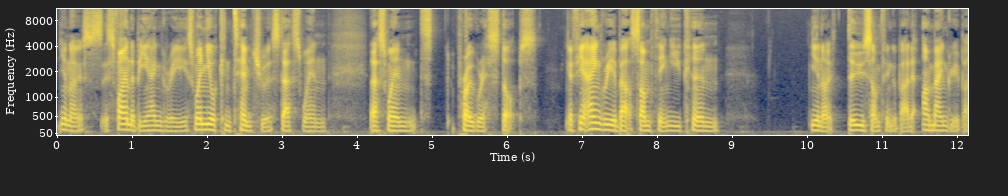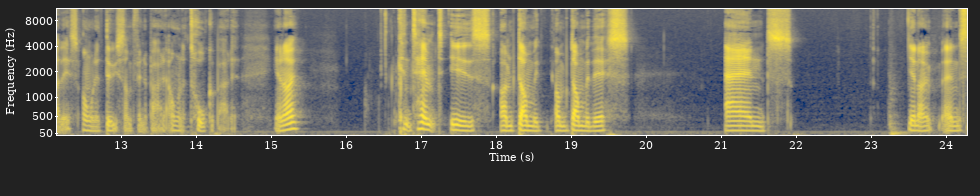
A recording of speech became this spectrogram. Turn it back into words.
you know it's, it's fine to be angry. It's when you're contemptuous that's when that's when progress stops. If you're angry about something, you can, you know, do something about it. I'm angry about this. I want to do something about it. I want to talk about it. You know? Contempt is I'm done with I'm done with this. And you know, and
